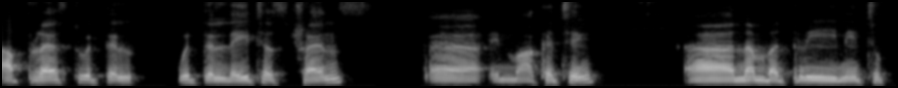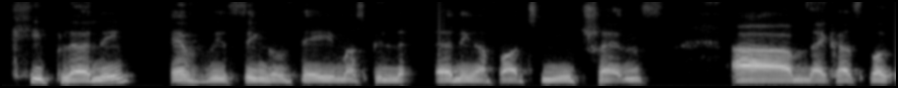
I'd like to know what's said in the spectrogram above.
abreast with the with the latest trends uh, in marketing. Uh, number three, you need to keep learning every single day. You must be learning about new trends. Um, like I spoke,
